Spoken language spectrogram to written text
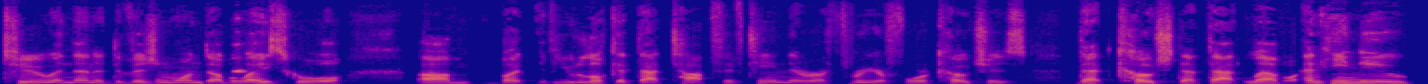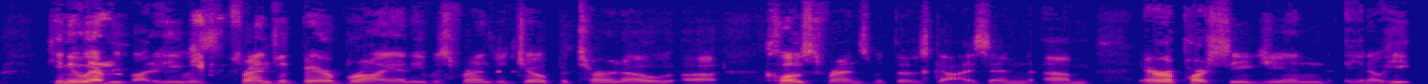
two and then a division one double A school. Um, but if you look at that top fifteen, there are three or four coaches that coached at that level, and he knew he knew everybody. He was friends with Bear Bryant. He was friends with Joe Paterno. Uh, close friends with those guys, and um, Ara Parseghian, you know, he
